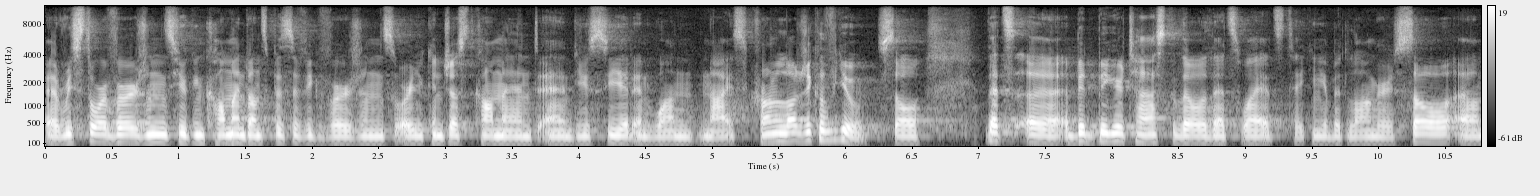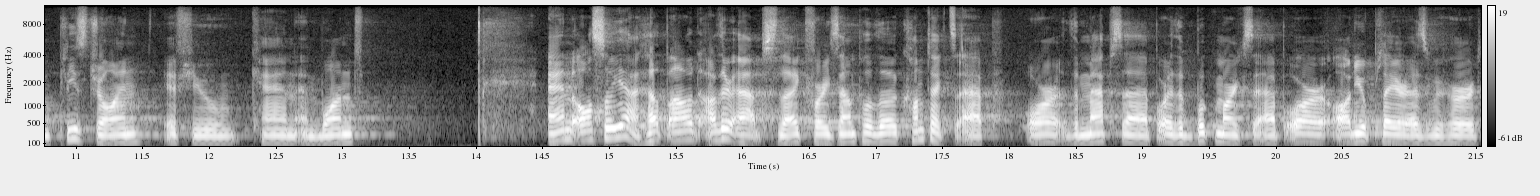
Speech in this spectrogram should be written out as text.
uh, restore versions, you can comment on specific versions or you can just comment and you see it in one nice chronological view. So that's a, a bit bigger task though, that's why it's taking a bit longer. So um, please join if you can and want. And also, yeah, help out other apps, like for example, the Contacts app, or the Maps app, or the Bookmarks app, or Audio Player, as we heard.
